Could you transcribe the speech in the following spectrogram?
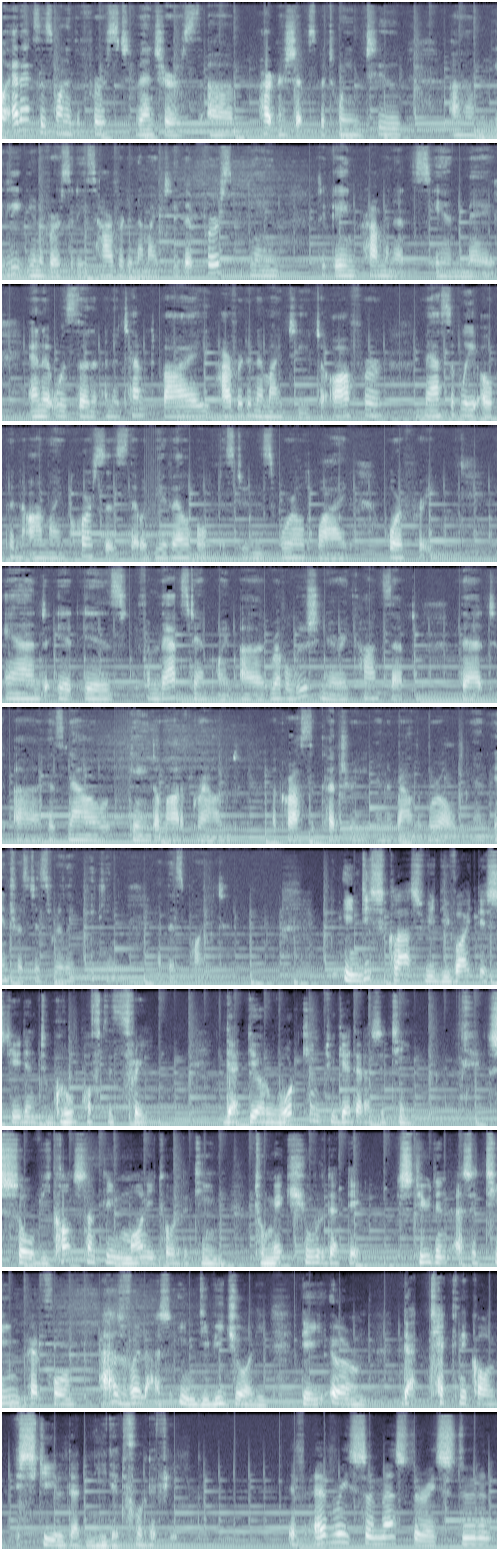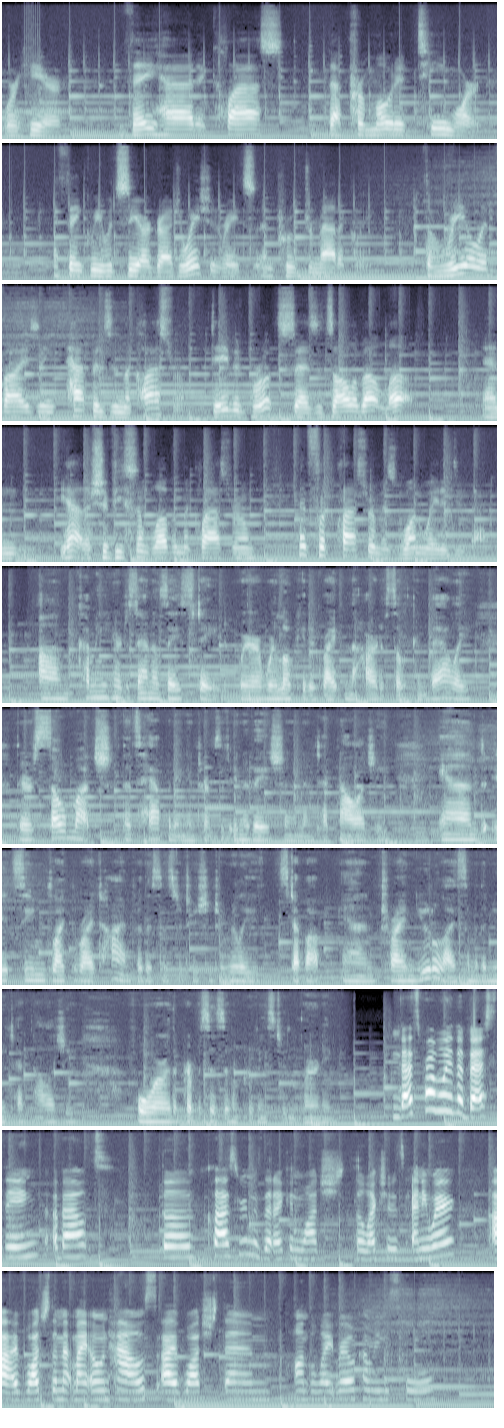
Well, edX is one of the first ventures, um, partnerships between two um, elite universities, Harvard and MIT, that first began to gain prominence in May. And it was an, an attempt by Harvard and MIT to offer massively open online courses that would be available to students worldwide for free. And it is, from that standpoint, a revolutionary concept that uh, has now gained a lot of ground across the country and around the world. And interest is really peaking at this point. In this class, we divide the student to group of the three, that they are working together as a team. So we constantly monitor the team to make sure that the student as a team perform as well as individually they earn that technical skill that needed for the field. If every semester a student were here, they had a class that promoted teamwork, I think we would see our graduation rates improve dramatically. The real advising happens in the classroom. David Brooks says it's all about love. And yeah, there should be some love in the classroom, and Flipped Classroom is one way to do that. Um, coming here to San Jose State, where we're located right in the heart of Silicon Valley, there's so much that's happening in terms of innovation and technology. And it seemed like the right time for this institution to really step up and try and utilize some of the new technology for the purposes of improving student learning. That's probably the best thing about the classroom is that I can watch the lectures anywhere. I've watched them at my own house. I've watched them on the light rail coming to school.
